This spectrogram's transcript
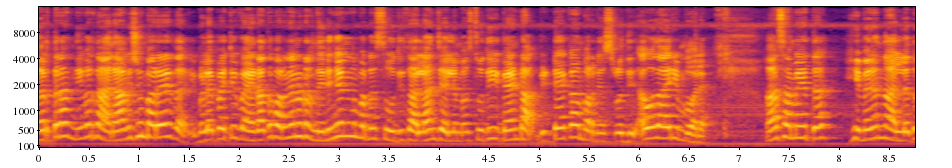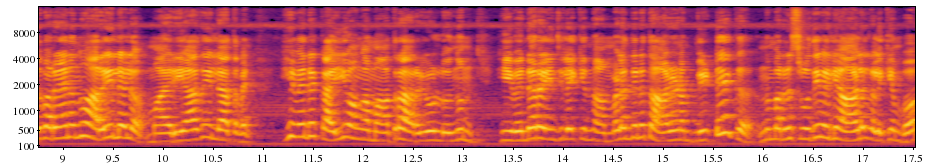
നിർത്തണം നീ വെറുതെ അനാവശ്യം പറയരുത്. ഇവളെ പറ്റി വേണ്ടാത്ത പറഞ്ഞോട്ടോ നിനഞ്ഞെന്ന് പറഞ്ഞ് സ്തുതി തല്ലാൻ ചെല്ലുമ്പോൾ സ്തുതി വേണ്ട വിട്ടേക്കാൻ പറഞ്ഞു ശ്രുതി. ഔദാര്യം പോലെ. ആ സമയത്ത് ഹിമന് നല്ലത് പറയാനൊന്നും അറിയില്ലല്ലോ. മര്യാദയില്ലാത്തവൻ ഹിവന്റെ ഇവന്റെ കൈയും അങ്ങ് മാത്രം അറിയുള്ളൂ എന്നും ഹിവന്റെ റേഞ്ചിലേക്ക് നമ്മളെന്തിനു താഴണം? വിട്ടേക്ക് എന്നും പറഞ്ഞ് ശ്രുതി വലിയ ആൾ കളിക്കുമ്പോൾ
